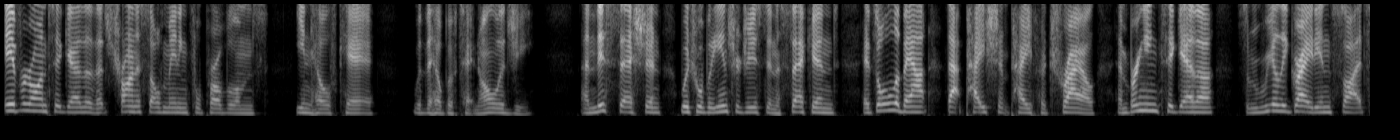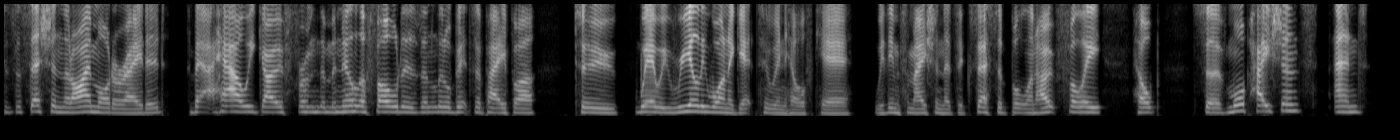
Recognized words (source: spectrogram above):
everyone together that's trying to solve meaningful problems in healthcare with the help of technology. And this session, which will be introduced in a second, it's all about that patient paper trail and bringing together some really great insights. It's a session that I moderated about how we go from the manila folders and little bits of paper to where we really want to get to in healthcare with information that's accessible and hopefully help serve more patients and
